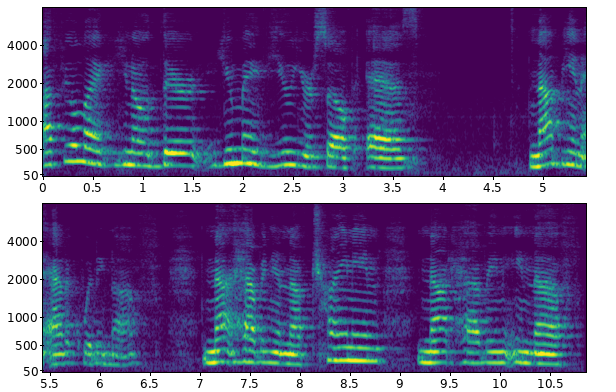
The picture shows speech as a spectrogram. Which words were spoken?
I feel like, you know, there you may view yourself as not being adequate enough, not having enough training, not having enough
